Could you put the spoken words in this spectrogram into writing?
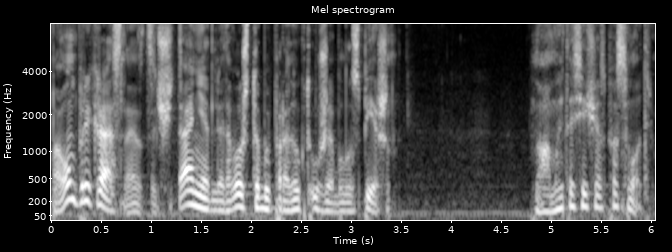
По-моему, прекрасное сочетание для того, чтобы продукт уже был успешен. Ну а мы-то сейчас посмотрим.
